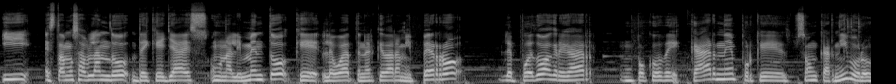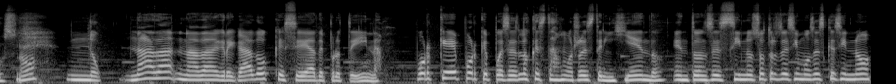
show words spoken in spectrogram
Y estamos hablando de que ya es un alimento que le voy a tener que dar a mi perro. Le puedo agregar un poco de carne porque son carnívoros, ¿no? No, nada, nada agregado que sea de proteína. ¿Por qué? Porque pues es lo que estamos restringiendo. Entonces, si nosotros decimos es que si no,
